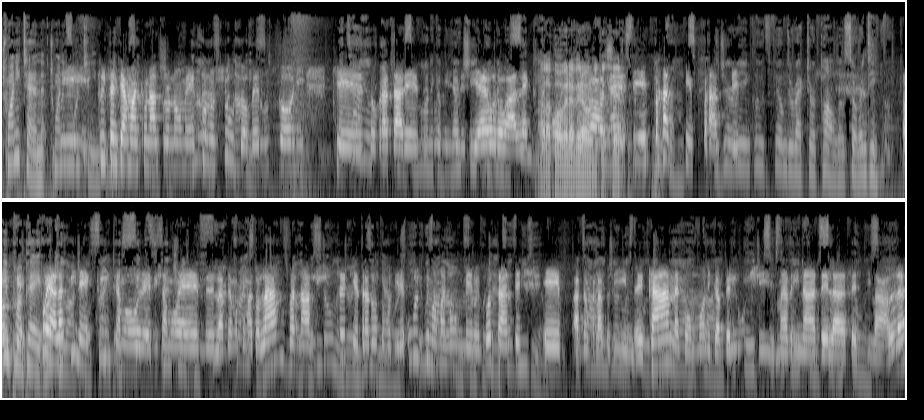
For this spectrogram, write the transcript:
2010-2014. Qui, qui sentiamo anche un altro nome conosciuto, Berlusconi, che dovrà dare 2 milioni di euro all'ex Alla povera Veronica, eh, certo. Sì, infatti, infatti. includes film director Paolo Sorrentino. In Ok, Pompei, Poi alla fine qui siamo, eh, diciamo, eh, centuries before l'abbiamo chiamato last but not least, che tradotto vuol dire ultimo ma non meno importante. E abbiamo parlato di eh, Cannes con Monica Bellucci, madrina del festival.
